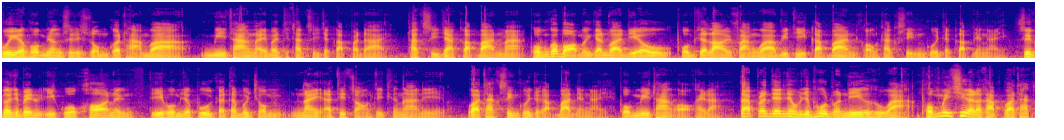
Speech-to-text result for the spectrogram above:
คุยกับผมอย่างสนิทสนมก็ถามว่ามีทางไหนไหมที่ทักษิณจะกลับมาได้ ทักษิณอยากกลับบ้านมาก ผมก็บอกเหมือนกันว่าเดี๋ยวผมจะเล่าให้ฟังว่าวิธีกลับบ้านของทักษิณควรจะกลับยังไง ซึ่งก็จะเป็นอีกหัวข้อหนึ่งที่ผมจะพูดกับท่านผู้ชมในอาทิตย์สองอาทิตย์ข้างหน้านี้ว่าทักษิณควรจะกลับบ้านยังไง ผมมีทางออกให้ละ แต่ประเด็นที่ผมจะพูดวันนี้ก็คือว่า ผมไม่เชื่อแล้วครับว่าทัก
